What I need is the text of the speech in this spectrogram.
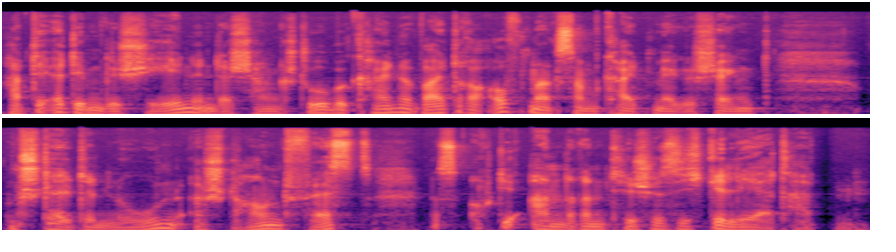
hatte er dem Geschehen in der Schankstube keine weitere Aufmerksamkeit mehr geschenkt und stellte nun erstaunt fest, dass auch die anderen Tische sich geleert hatten.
